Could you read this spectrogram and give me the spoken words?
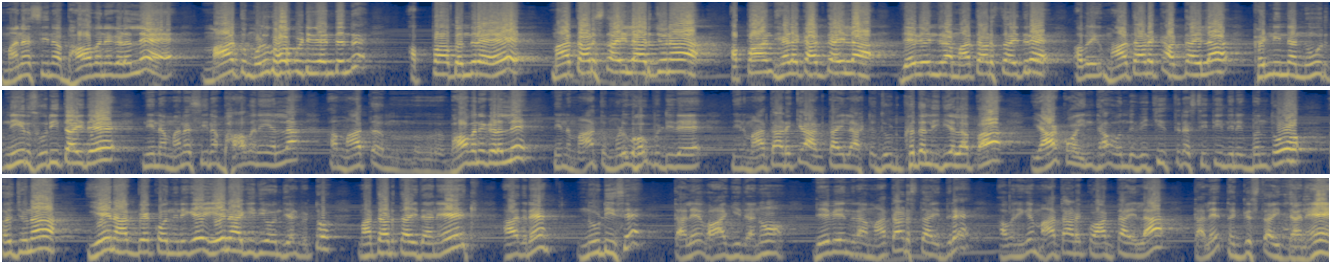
ಮನಸ್ಸಿನ ಭಾವನೆಗಳಲ್ಲೇ ಮಾತು ಮುಳುಗು ಹೋಗ್ಬಿಟ್ಟಿದೆ ಅಂತಂದ್ರೆ ಅಪ್ಪ ಬಂದ್ರೆ ಮಾತಾಡಿಸ್ತಾ ಇಲ್ಲ ಅರ್ಜುನ. ಅಪ್ಪ ಅಂತ ಹೇಳಕ್ ಆಗ್ತಾ ಇಲ್ಲ. ದೇವೇಂದ್ರ ಮಾತಾಡಿಸ್ತಾ ಇದ್ರೆ ಅವನಿಗೆ ಆಗ್ತಾ ಇಲ್ಲ. ಕಣ್ಣಿಂದ ನೂರ್, ನೀರು ಸುರಿತಾ ಇದೆ. ನಿನ್ನ ಮನಸ್ಸಿನ ಭಾವನೆಯೆಲ್ಲ ಆ ಮಾತು, ಭಾವನೆಗಳಲ್ಲಿ ನಿನ್ನ ಮಾತು ಮುಳುಗು ಹೋಗ್ಬಿಟ್ಟಿದೆ. ನೀನು ಮಾತಾಡೋಕ್ಕೆ ಆಗ್ತಾ ಇಲ್ಲ. ಅಷ್ಟು ದುಃಖದಲ್ಲಿ ಇದೆಯಲ್ಲಪ್ಪ. ಯಾಕೋ ಇಂಥ ಒಂದು ವಿಚಿತ್ರ ಸ್ಥಿತಿ ನಿನಗೆ ಬಂತು? ಅರ್ಜುನ, ಏನಾಗಬೇಕು ನಿನಗೆ? ಏನಾಗಿದೆಯೋ ಅಂತ ಹೇಳ್ಬಿಟ್ಟು ಮಾತಾಡ್ತಾ ಇದ್ದಾನೆ. ಆದರೆ ನುಡಿಸೆ ತಲೆವಾಗಿದನು. ದೇವೇಂದ್ರ ಮಾತಾಡಿಸ್ತಾ ಇದ್ರೆ ಅವನಿಗೆ ಮಾತಾಡೋಕ್ಕೂ ಆಗ್ತಾ ಇಲ್ಲ ತಲೆ ತಗ್ಗಿಸ್ತಾ ಇದ್ದಾನೆ.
